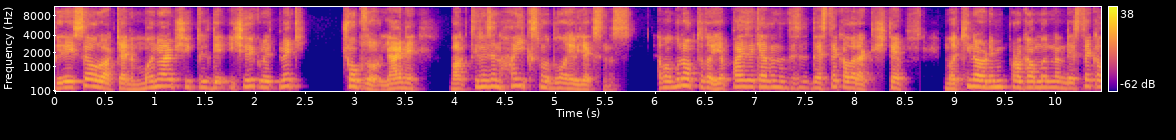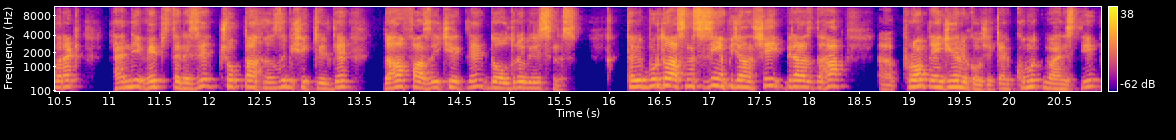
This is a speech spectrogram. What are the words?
bireysel olarak yani manuel bir şekilde içerik üretmek çok zor. Yani vaktinizin hangi kısmını buna ayıracaksınız? Ama bu noktada yapay zekadan da destek alarak işte makine öğrenimi programlarından destek alarak kendi web sitenizi çok daha hızlı bir şekilde daha fazla içerikle doldurabilirsiniz. Tabii burada aslında sizin yapacağınız şey biraz daha e, prompt engineering olacak. Yani komut mühendisliği.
